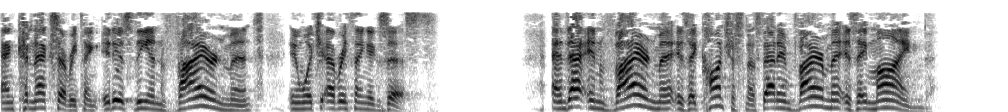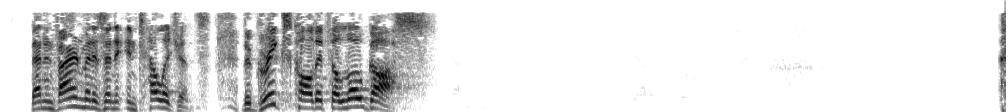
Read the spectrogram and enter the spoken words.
and connects everything. It is the environment in which everything exists. And that environment is a consciousness. That environment is a mind. That environment is an intelligence. The Greeks called it the logos.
